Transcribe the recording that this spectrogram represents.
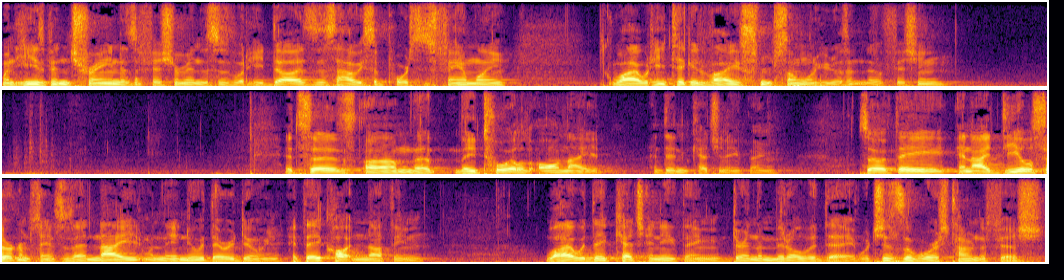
When he's been trained as a fisherman, this is what he does, this is how he supports his family. Why would he take advice from someone who doesn't know fishing? It says um, that they toiled all night and didn't catch anything. So, if they, in ideal circumstances, at night when they knew what they were doing, if they caught nothing, why would they catch anything during the middle of the day, which is the worst time to fish?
